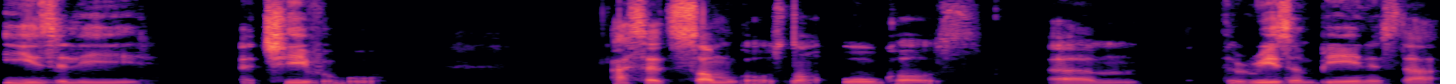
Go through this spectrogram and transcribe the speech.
easily achievable. I said some goals, not all goals. Um, the reason being is that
